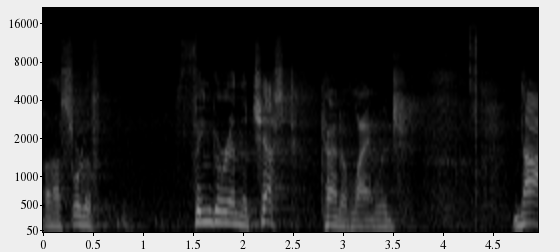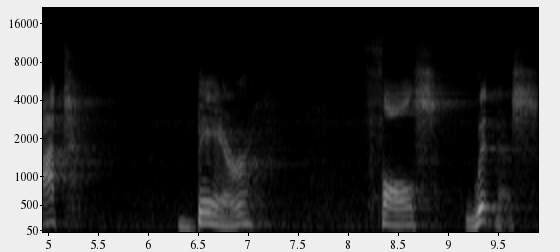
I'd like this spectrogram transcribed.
uh, sort of finger in the chest kind of language. Not bear false witness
